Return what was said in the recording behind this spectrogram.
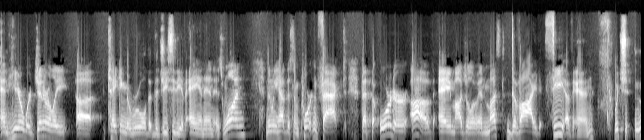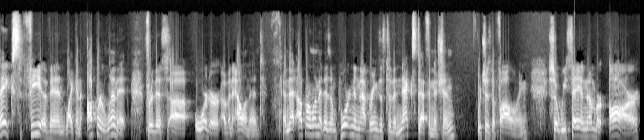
And here we're generally uh, taking the rule that the GCD of a and n is 1. And then we have this important fact that the order of A modulo n must divide phi of n, which makes phi of n like an upper limit for this uh, order of an element. And that upper limit is important and that brings us to the next definition, which is the following. So we say a number r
